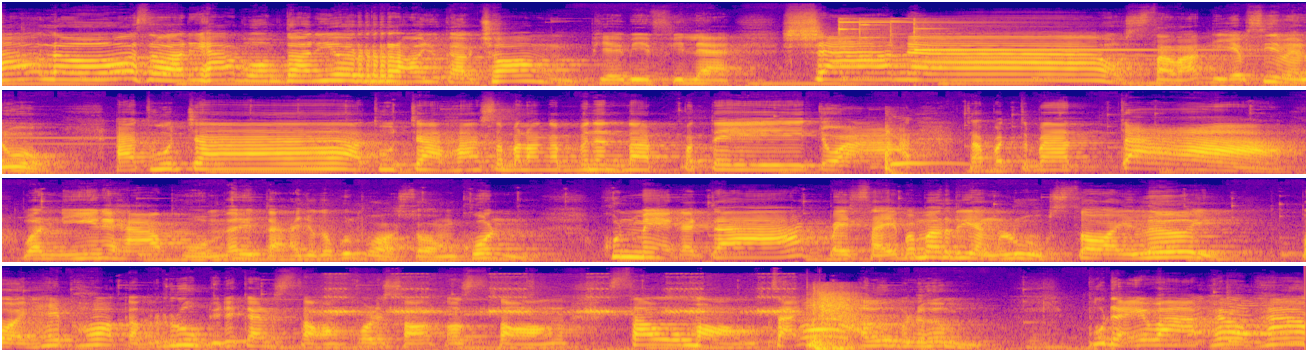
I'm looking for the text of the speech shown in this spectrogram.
ฮัลโหล สวัสดีครับผม ตอนนี้เราอยู่กับช่อง PAB Finland Channel สวัสดี FC ไหมลูกอาทุจ้าทุจ้าฮังสมลังกับเบนันตาปะเตจวาตาปะตะปะจ้า วันนี้นะครับผมนาริตาอยู่กับคุณพ่อสองคน คุณแม่กับจ้าไปใส่บะมาเรียงลูกซอยเลย ปล่อยให้พ่อกับลูกอยู่ด้วยกัน2คน2ต่อ2เศร้าหมองใจเออเริ่มผู้ใดว่าแพ้วแพ้ว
